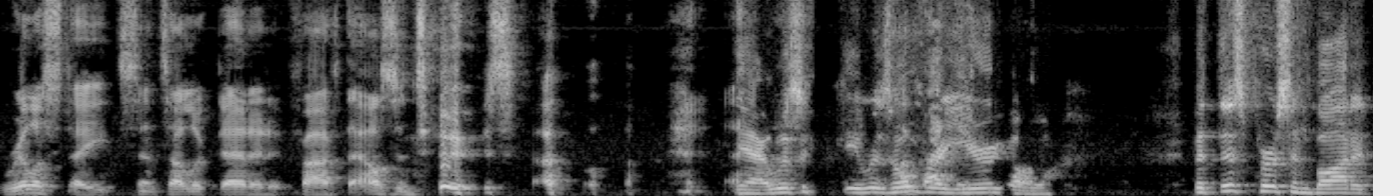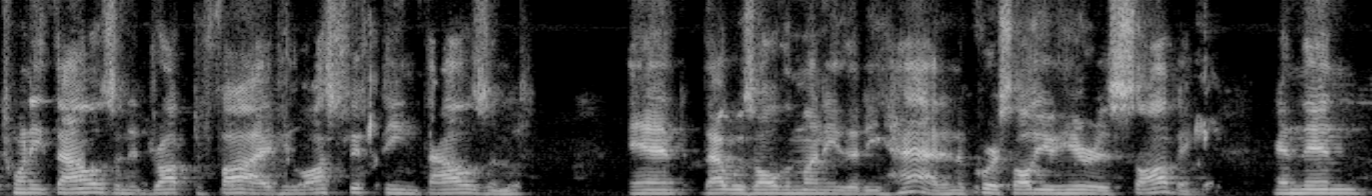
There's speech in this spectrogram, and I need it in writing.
real estate since I looked at it at 5,000 too. So. Yeah, it was, it was over a year ago. But this person bought at 20,000, it dropped to five. He lost 15,000 and that was all the money that he had. And of course, all you hear is sobbing. And then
